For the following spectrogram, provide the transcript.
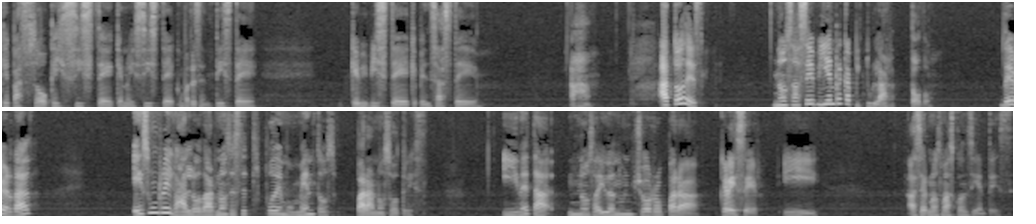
¿Qué pasó? ¿Qué hiciste? ¿Qué no hiciste? ¿Cómo te sentiste? ¿Qué viviste? ¿Qué pensaste? Ajá. A todos nos hace bien recapitular todo. De verdad, es un regalo darnos este tipo de momentos para nosotros. Y neta, nos ayudan un chorro para crecer y hacernos más conscientes.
